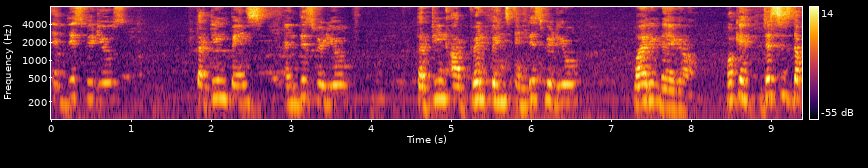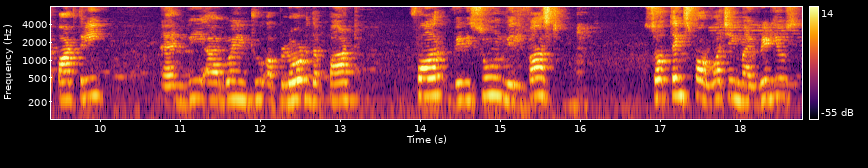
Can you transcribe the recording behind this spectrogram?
in this videos 13 pins in this video 13 or 12 pins in this video wiring diagram. Okay, this is the part 3 and we are going to upload the part 4 very soon, very fast. So thanks for watching my videos.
